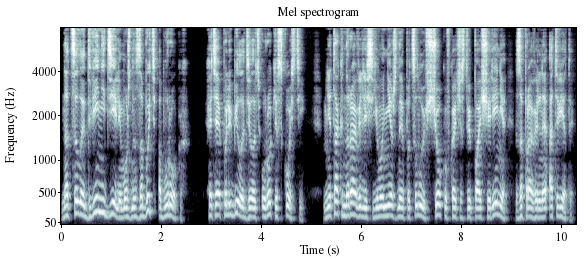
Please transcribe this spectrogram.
На целые две недели можно забыть об уроках. Хотя я полюбила делать уроки с Костей. Мне так нравились его нежные поцелуи в щеку в качестве поощрения за правильные ответы.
